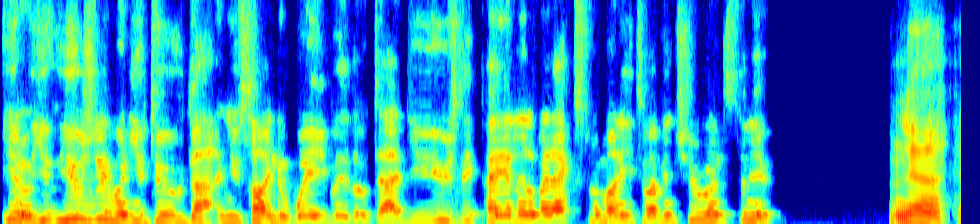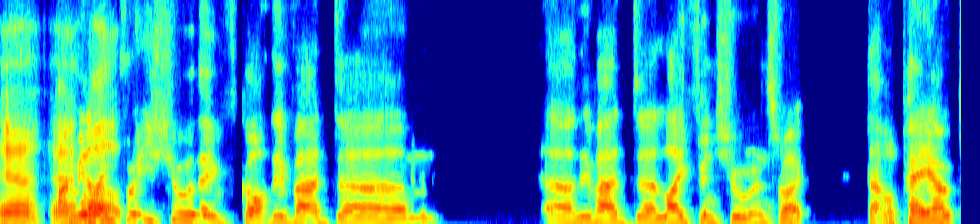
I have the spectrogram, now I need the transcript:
you know, you usually when you do that and you sign a waiver, though, Dad, you usually pay a little bit extra money to have insurance, don't you? Yeah, yeah. yeah. I mean, well, I'm pretty sure they've got they've had um, uh, they've had uh, life insurance, right? That will pay out.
